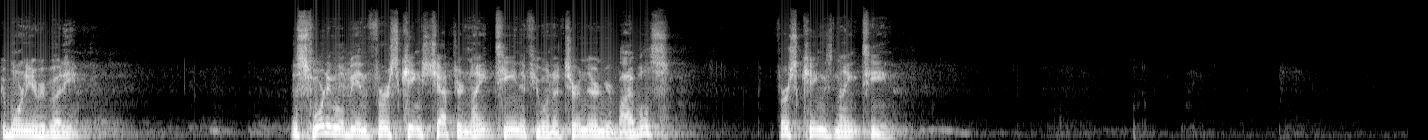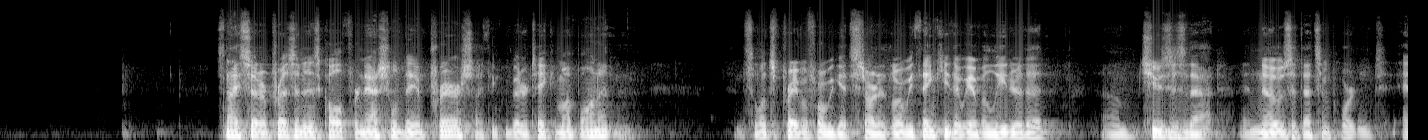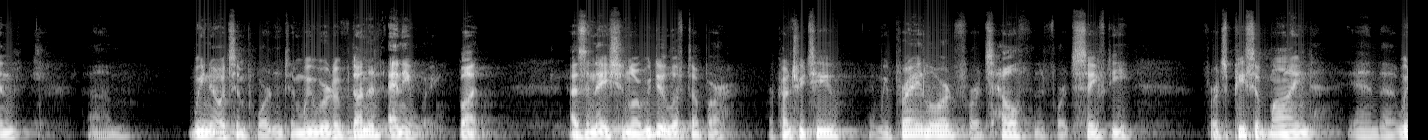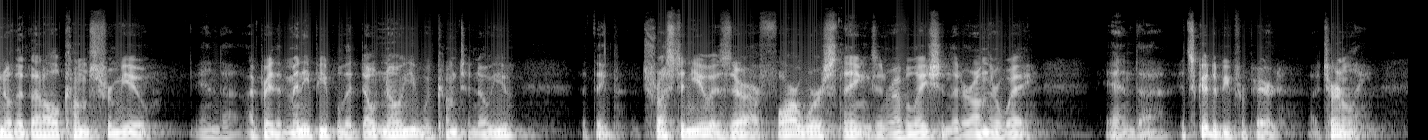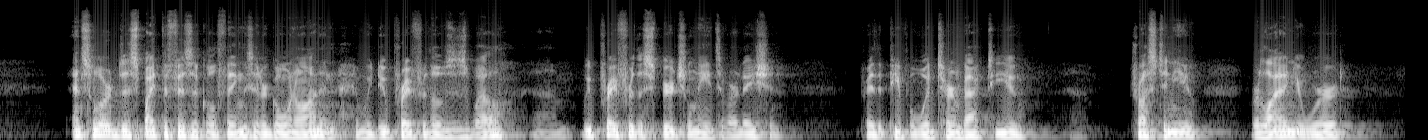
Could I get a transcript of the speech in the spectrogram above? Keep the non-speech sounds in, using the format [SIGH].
Good morning, everybody. This morning we'll be in 1 Kings chapter 19, if you want to turn there in your Bibles. 1 Kings 19. It's nice that our president has called for National Day of Prayer, so I think we better take him up on it. And, and so let's pray before we get started. Lord, we thank you that we have a leader that um, chooses that and knows that that's important. And um, we know it's important, and we would have done it anyway. But as a nation, Lord, we do lift up our, our country to you, and we pray, Lord, for its health and for its safety, for its peace of mind. And uh, we know that that all comes from you. And uh, I pray that many people that don't know you would come to know you, that they trust in you, as there are far worse things in Revelation that are on their way. And uh, it's good to be prepared eternally. And so, Lord, despite the physical things that are going on, and, and we do pray for those as well, um, we pray for the spiritual needs of our nation. Pray that people would turn back to you, trust in you, rely on your word,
